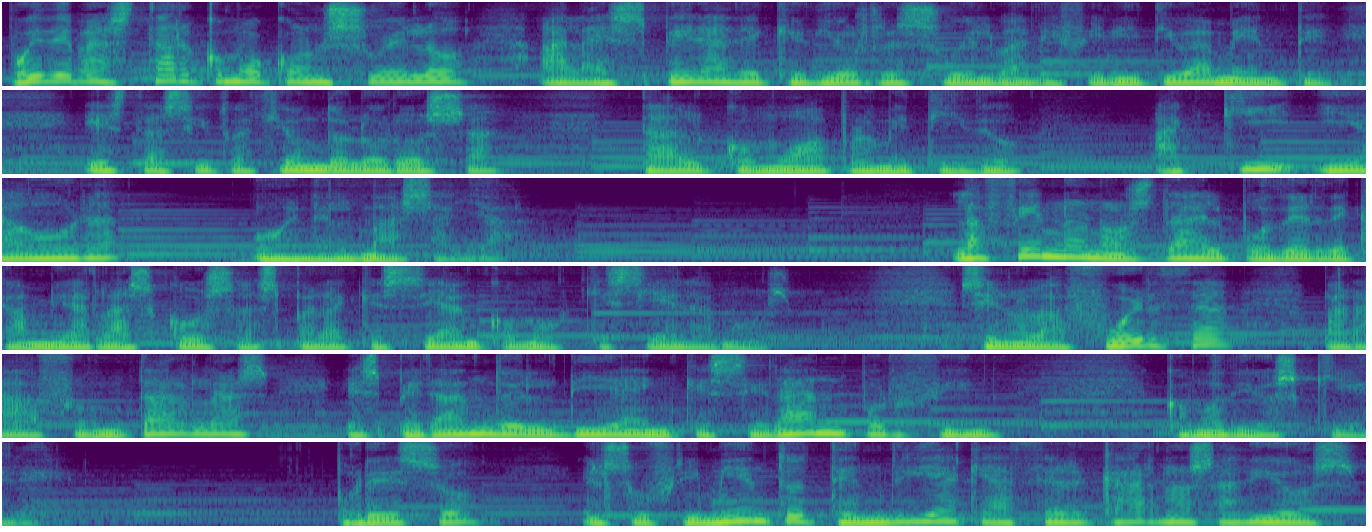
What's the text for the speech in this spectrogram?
puede bastar como consuelo a la espera de que Dios resuelva definitivamente esta situación dolorosa tal como ha prometido aquí y ahora o en el más allá. La fe no nos da el poder de cambiar las cosas para que sean como quisiéramos, sino la fuerza para afrontarlas esperando el día en que serán por fin como Dios quiere. Por eso, el sufrimiento tendría que acercarnos a Dios,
